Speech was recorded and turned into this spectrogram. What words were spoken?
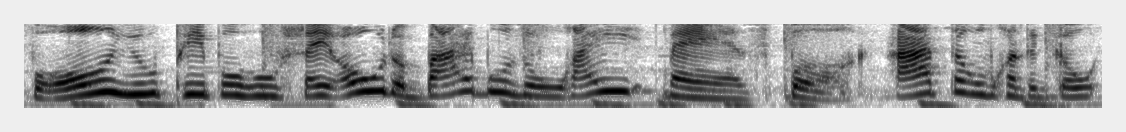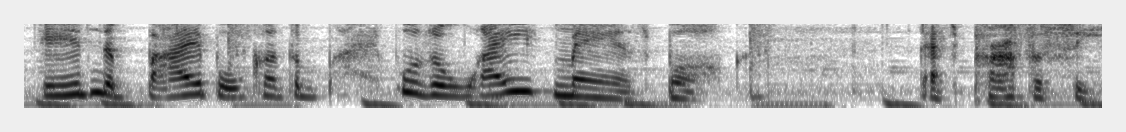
for all you people who say, oh, the Bible's a white man's book, I don't want to go in the Bible because the Bible's a white man's book. That's prophecy.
